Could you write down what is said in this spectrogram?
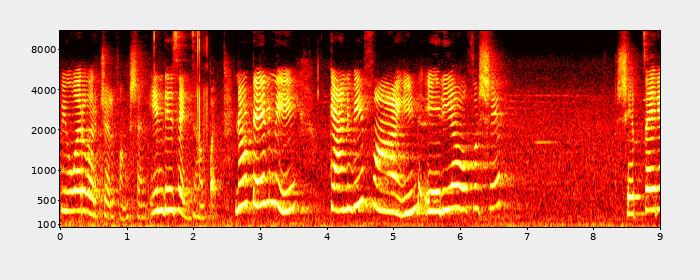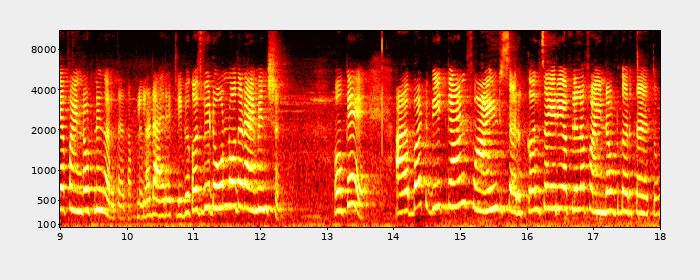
pure virtual function in this example now tell me can we find area of a shape शेपचा एरिया फाइंड आउट नाही करता येत आपल्याला directly because we don't know the dimension okay but we can find सर्कलचा एरिया आपल्याला फाइंड आउट करता येतो.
